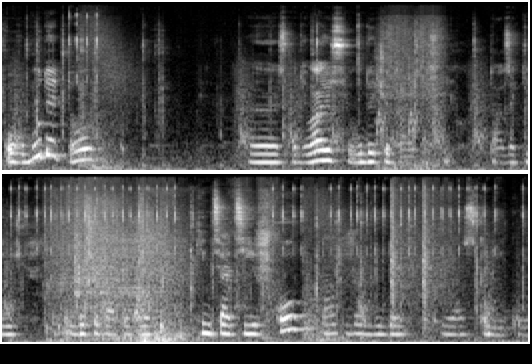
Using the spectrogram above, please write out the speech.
У кого буде, то е, сподіваюсь, ви дочекаєтесь їх. Та закінч... дочекати до кінця цієї школи, так вже буде у вас канікули.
